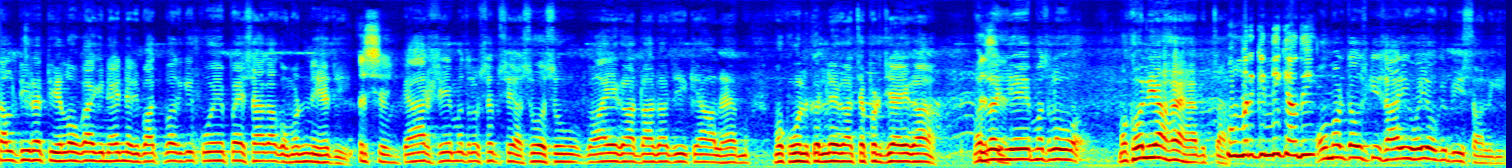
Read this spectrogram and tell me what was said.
चलती रहती है लोग आगे नहीं मेरी बात पर कि कोई पैसा का घमंड नहीं है जी ਅੱਛਾ ਜੀ प्यार से मतलब सबसे हंसू हंसू गाएगा दादाजी क्या हाल है मखोल कर लेगा चपट जाएगा मतलब अच्छा। ये मतलब मखोलिया है, है बच्चा ਉਮਰ ਕਿੰਨੀ ਕਿ ਉਹਦੀ उम्र तो उसकी सारी वही होगी बीस साल की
